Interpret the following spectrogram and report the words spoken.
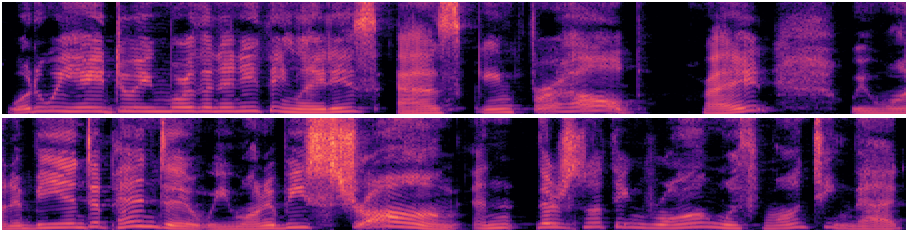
What do we hate doing more than anything, ladies? Asking for help, right? We want to be independent. We want to be strong. And there's nothing wrong with wanting that,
